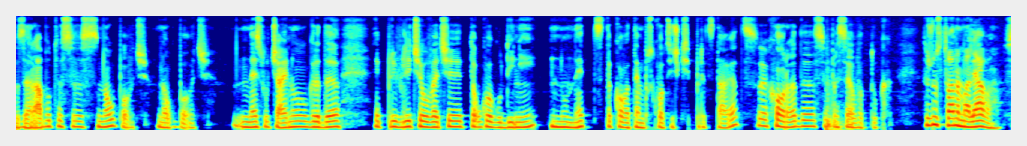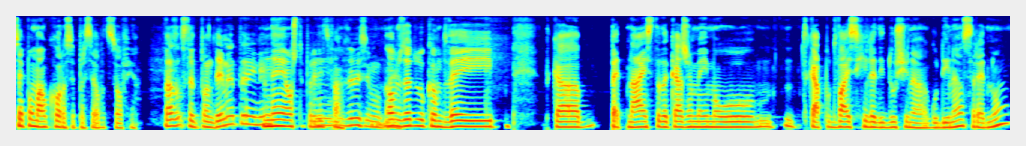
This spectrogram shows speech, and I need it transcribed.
за работа с много повече. Много повече. Не случайно града е привличал вече толкова години, но не с такова темпо, с което всички си представят, хора да се преселват тук. Всъщност това намалява. Все по-малко хора се преселват в София. Това след пандемията или? Не, още преди това. Зависимо. от Общо взето до към 2 и така 15-та, да кажем, е имало така по 20 000 души на година средно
